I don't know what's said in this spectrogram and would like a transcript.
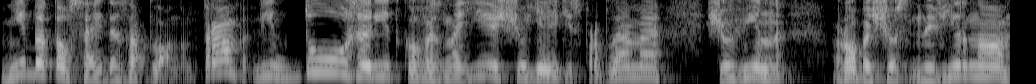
Нібито все йде за планом. Трамп він дуже рідко визнає, що є якісь проблеми, що він робить щось невірно.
